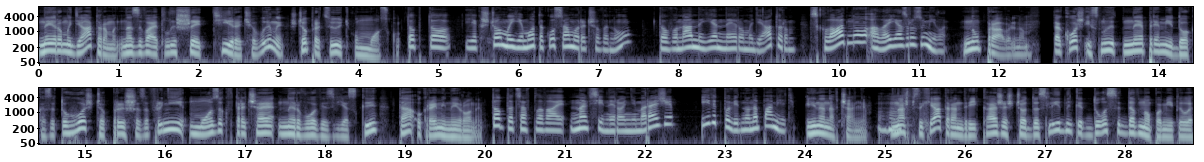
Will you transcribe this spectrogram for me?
Нейромедіаторами називають лише ті речовини, що працюють у мозку. Тобто, якщо ми їмо таку саму речовину, то вона не є нейромедіатором. Складно, але я зрозуміла. Ну правильно. Також існують непрямі докази того, що при шизофренії мозок втрачає нервові зв'язки та окремі нейрони Тобто це впливає на всі нейронні мережі і відповідно на пам'ять. і на навчання. Мгм. Наш психіатр Андрій каже, що дослідники досить давно помітили,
